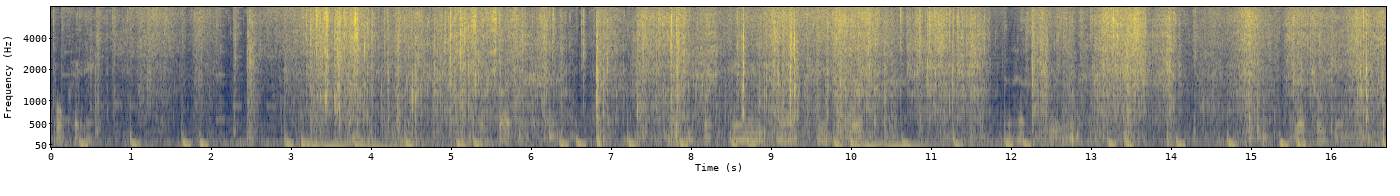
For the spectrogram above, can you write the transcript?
Apple Pay. but for any kind of paperwork that has to do with retro games.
